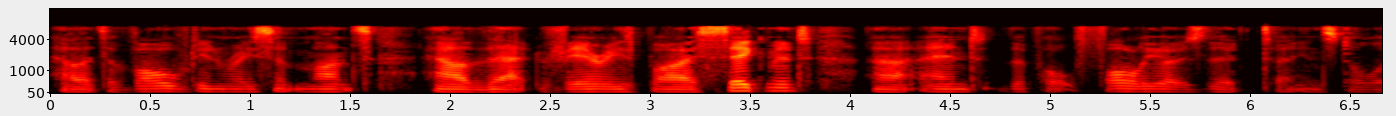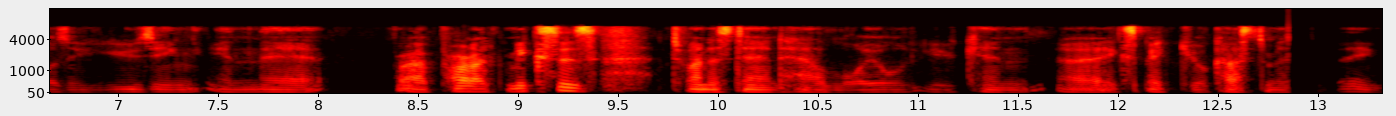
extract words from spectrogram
how that's evolved in recent months, how that varies by segment uh, and the portfolios that uh, installers are using in their uh, product mixes to understand how loyal you can uh, expect your customers to be.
